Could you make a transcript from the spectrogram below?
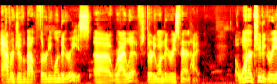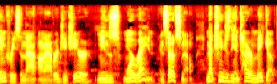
average of about 31 degrees uh, where I lived, 31 degrees Fahrenheit. A one or two degree increase in that on average each year means more rain instead of snow. And that changes the entire makeup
